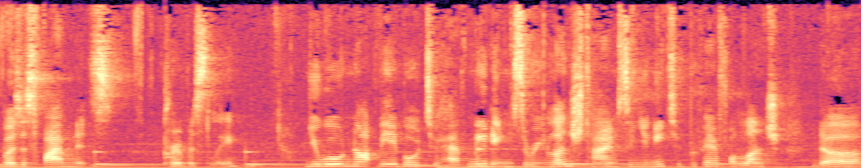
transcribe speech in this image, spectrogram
versus 5 minutes previously. You will not be able to have meetings during lunchtime since you need to prepare for lunch. Duh.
